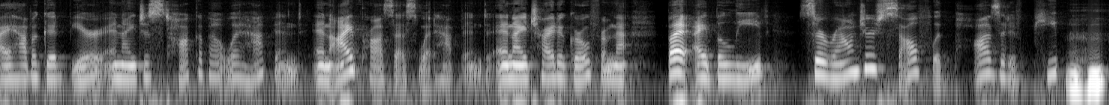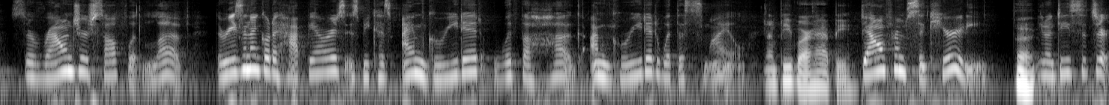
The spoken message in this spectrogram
I have a good beer and I just talk about what happened. And I process what happened. And I try to grow from that. But I believe surround yourself with positive people, mm-hmm. surround yourself with love the reason I go to happy hours is because I'm greeted with a hug. I'm greeted with a smile. And people are happy. Down from security. Right. You know, D sits there,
